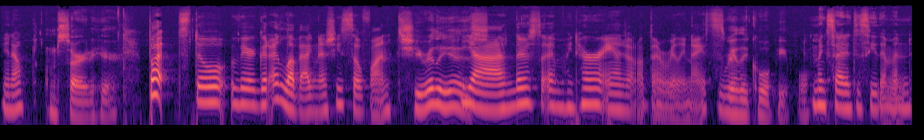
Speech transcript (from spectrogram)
You know, I'm sorry to hear. but still very good. I love Agnes. She's so fun. She really is. Yeah, there's I mean her and Jonathan are really nice. Really cool people. I'm excited to see them in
